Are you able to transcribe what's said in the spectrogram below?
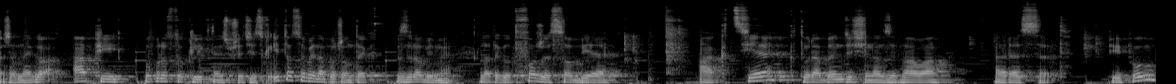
żadnego API, po prostu kliknąć przycisk i to sobie na początek zrobimy. Dlatego tworzę sobie akcję, która będzie się nazywała reset people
